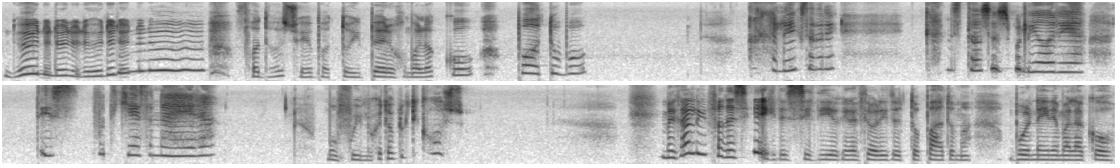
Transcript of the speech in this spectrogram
Ναι, ναι, ναι, ναι, ναι, ναι. ναι, ναι. Φαντάσου το υπέροχο μαλακό πάτωμα. Αχ, Αλέξανδρε, κάνεις τόσο πολύ ωραία τις βουτιές στον αέρα. Μα αφού είμαι καταπληκτικός. Μεγάλη φαντασία έχετε εσείς οι δύο για να θεωρείτε ότι το πάτωμα μπορεί να είναι μαλακό.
